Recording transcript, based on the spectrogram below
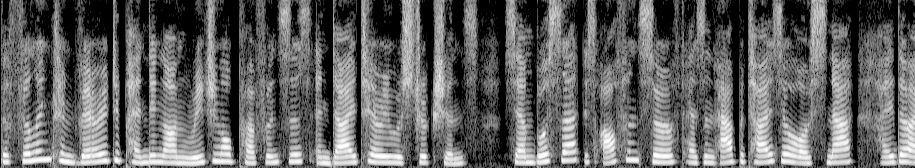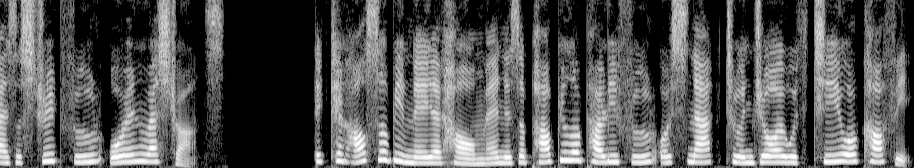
The filling can vary depending on regional preferences and dietary restrictions. Sambusa is often served as an appetizer or snack, either as a street food or in restaurants. It can also be made at home and is a popular party food or snack to enjoy with tea or coffee.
